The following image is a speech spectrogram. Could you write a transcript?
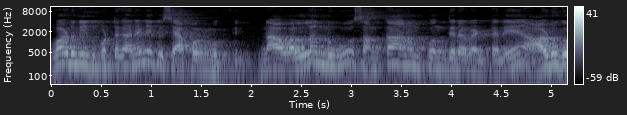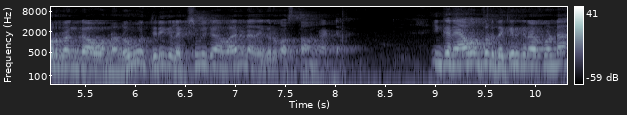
వాడు నీకు పుట్టగానే నీకు శాప విముక్తి నా వల్ల నువ్వు సంతానం పొందిన వెంటనే ఆడుగుర్రంగా ఉన్న నువ్వు తిరిగి లక్ష్మిగా మారి నా దగ్గరకు వస్తావు అన్నట్ట. ఇంకా రేవంతుడు దగ్గరికి రాకుండా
